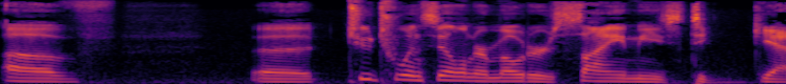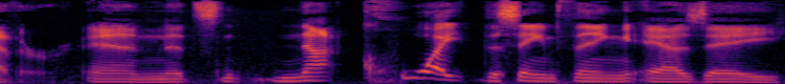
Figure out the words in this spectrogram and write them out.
of, uh, two twin cylinder motors Siamese together. And it's not quite the same thing as a,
